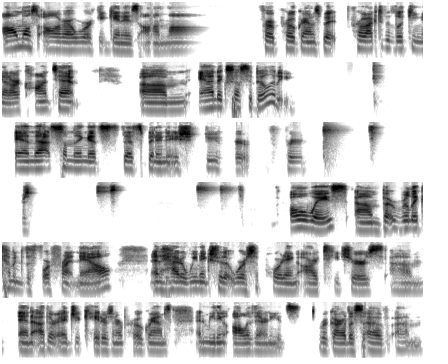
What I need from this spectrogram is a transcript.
almost all of our work again is online for our programs but proactively looking at our content um, and accessibility and that's something that's that's been an issue for, for always, um, but really coming to the forefront now. And how do we make sure that we're supporting our teachers um, and other educators in our programs and meeting all of their needs, regardless of um,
